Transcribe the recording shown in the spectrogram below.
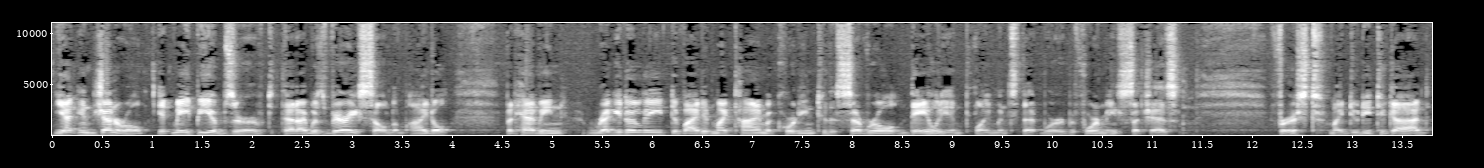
yet in general it may be observed that I was very seldom idle, but having regularly divided my time according to the several daily employments that were before me, such as first, my duty to God,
